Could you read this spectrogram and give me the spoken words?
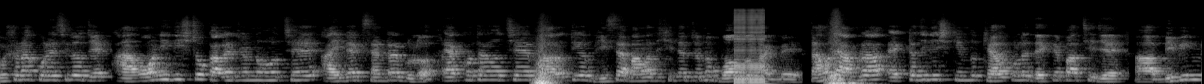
ঘোষণা করেছিল যে অনির্দিষ্ট কালের জন্য হচ্ছে আইব্যাক সেন্টারগুলো এক কথা হচ্ছে ভারতীয় ভিসা বাংলাদেশিদের জন্য বন্ধ থাকবে। তাহলে আমরা একটা জিনিস কিন্তু খেয়াল করলে দেখতে পাচ্ছি যে বিভিন্ন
